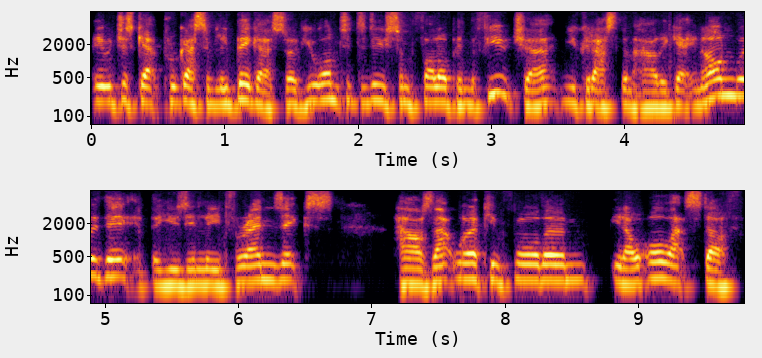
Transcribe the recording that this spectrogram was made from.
it would just get progressively bigger. So if you wanted to do some follow-up in the future, you could ask them how they're getting on with it, if they're using lead forensics, how's that working for them, you know, all that stuff.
